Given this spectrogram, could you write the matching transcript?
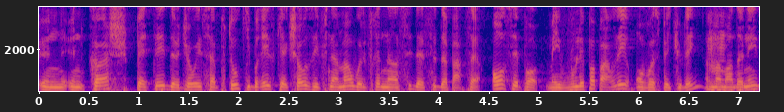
une, coche pétée de Joey Saputo qui brise quelque chose et finalement Wilfred Nancy décide de partir? On ne sait pas. Mais vous ne voulez pas parler, on va spéculer à un moment donné.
